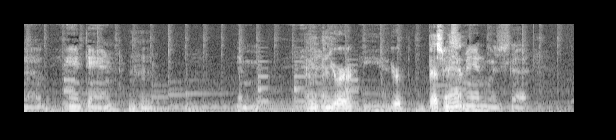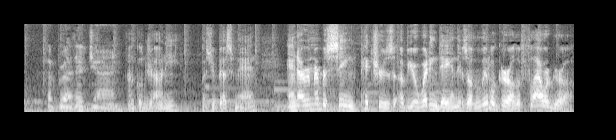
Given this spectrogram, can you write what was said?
uh, Aunt Anne. hmm The, And, and your the, uh, your best, best man, man was uh, her brother John. Uncle Johnny, was your best man, And I remember seeing pictures of your wedding day, and there's a little girl, the flower girl.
